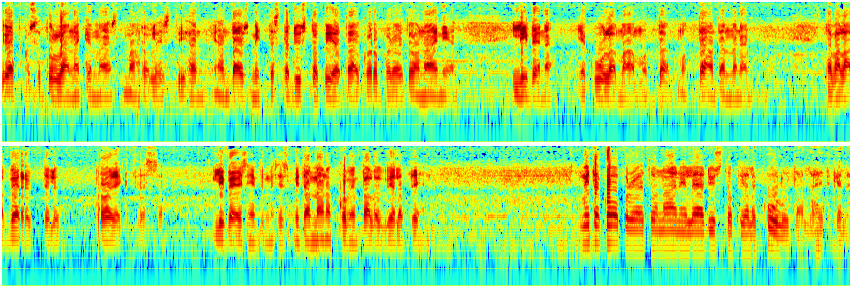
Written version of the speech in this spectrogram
jatkossa tullaan näkemään sitten mahdollisesti ihan, ihan täysmittaista dystopiaa tai korporoitua nainia livenä ja kuulemaan, mutta, mutta tämä on tämmöinen tavallaan verryttelyprojekti tässä live-esiintymisessä, mitä mä en ole kovin paljon vielä tehnyt. Mitä Corporate on ja dystopialle kuuluu tällä hetkellä?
